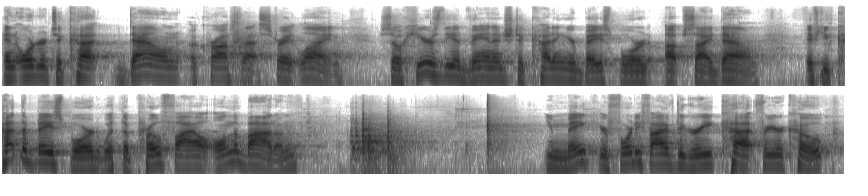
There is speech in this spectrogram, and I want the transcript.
in order to cut down across that straight line. So here's the advantage to cutting your baseboard upside down. If you cut the baseboard with the profile on the bottom, you make your 45 degree cut for your cope.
